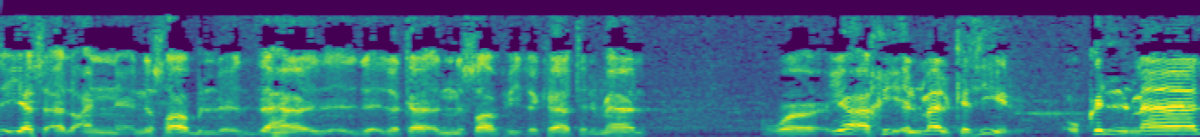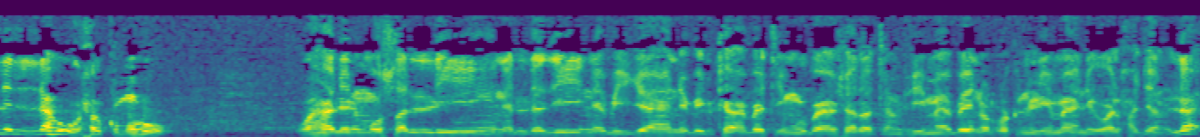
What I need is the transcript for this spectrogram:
يسأل عن نصاب الذهب زكاة النصاب في زكاة المال. ويا أخي المال كثير وكل مال له حكمه. وهل المصلين الذين بجانب الكعبة مباشرة فيما بين الركن الإيماني والحجر لا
